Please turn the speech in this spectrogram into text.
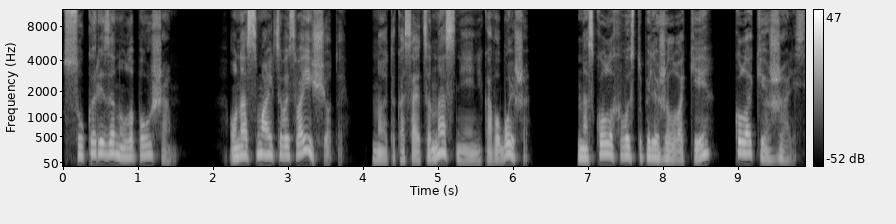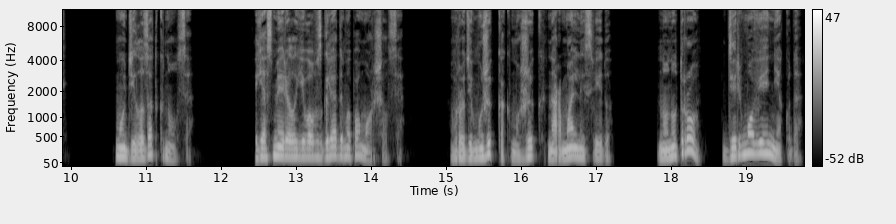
Сука резанула по ушам. «У нас с Мальцевой свои счеты, но это касается нас с ней и никого больше». На сколах выступили желваки, кулаки сжались. Мудила заткнулся. Я смерил его взглядом и поморщился. Вроде мужик как мужик, нормальный с виду. Но нутро дерьмовее некуда.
